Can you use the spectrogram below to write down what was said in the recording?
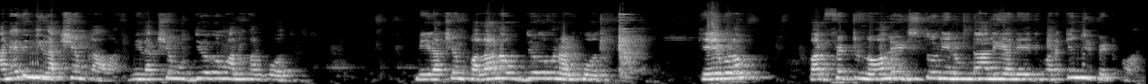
అనేది మీ లక్ష్యం కావాలి. మీ లక్ష్యం ఉద్యోగం అని అనుకోవద్దు. మీ లక్ష్యం ఫలానా ఉద్యోగం అని అనుకోవద్దు. కేవలం పర్ఫెక్ట్ నాలెడ్జ్తో నేను ఉండాలి అనేది వరకే మీరు పెట్టుకోవాలి.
